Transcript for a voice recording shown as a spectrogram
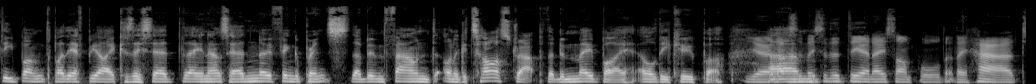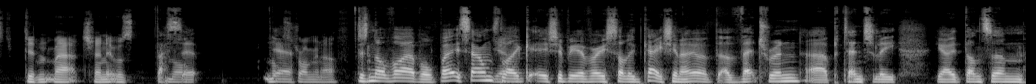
debunked by the FBI because they said they announced they had no fingerprints that had been found on a guitar strap that had been made by LD Cooper. Yeah, Um, they said the DNA sample that they had didn't match, and it was That's not, it. Not Yeah. strong enough. Just not viable, but it sounds Yeah. like it should be a very solid case. You know, a, a veteran, uh, potentially, you know, done some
